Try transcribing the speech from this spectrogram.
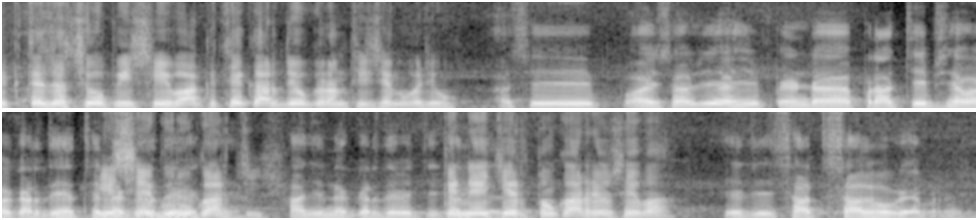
ਇੱਕ ਤੇ ਦੱਸਿਓ ਵੀ ਸੇਵਾ ਕਿੱਥੇ ਕਰਦੇ ਹੋ ਗ੍ਰੰਥੀ ਸਿੰਘ ਵਜੋਂ? ਅਸੀਂ ਭਾਈ ਸਾਹਿਬ ਜੀ ਅਸੀਂ ਪਿੰਡ ਪ੍ਰਾਚੀ ਸੇਵਾ ਕਰਦੇ ਹਾਂ ਇੱਥੇ ਨਗਰ ਦੇ ਵਿੱਚ। ਹਾਂਜੀ ਨਗਰ ਦੇ ਵਿੱਚ ਕਿੰਨੇ ਚਿਰ ਤੋਂ ਕਰ ਰਹੇ ਹੋ ਸੇਵਾ। ਇਹ ਜੀ 7 ਸਾਲ ਹੋ ਗਏ ਮੈਨੂੰ ਜੀ।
